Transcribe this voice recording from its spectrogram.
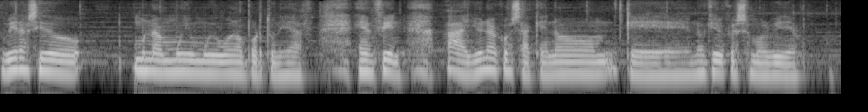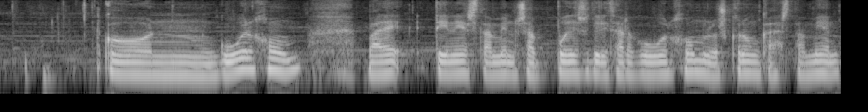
Hubiera sido una muy muy buena oportunidad. En fin, hay una cosa que no, que no quiero que se me olvide. Con Google Home, ¿vale? Tienes también, o sea, puedes utilizar Google Home, los Chromecast también.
